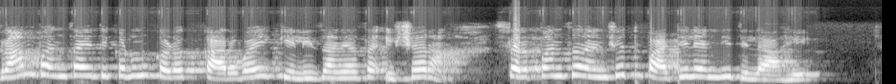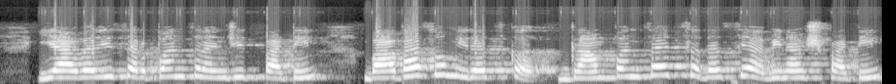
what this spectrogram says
ग्रामपंचायतीकडून कडक कारवाई केली जाण्याचा इशारा सरपंच रणजित पाटील यांनी दिला आहे. यावेळी सरपंच रणजित पाटील बाबासो मिरजकर ग्रामपंचायत सदस्य अविनाश पाटील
